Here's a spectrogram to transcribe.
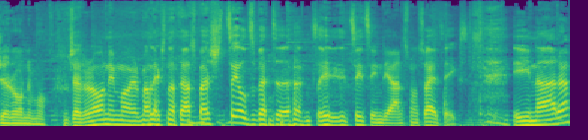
Geronimo. Geronimo ir, man liekas, no tās pašas cilts, bet ci- cits indiānis mums vajadzīgs. Ināra.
